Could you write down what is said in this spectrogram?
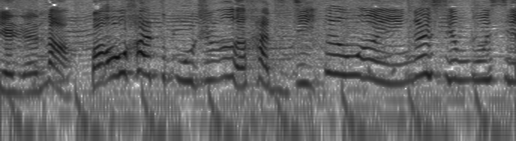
些人呐，饱汉子不知饿汉子饥，分我一个行不行？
